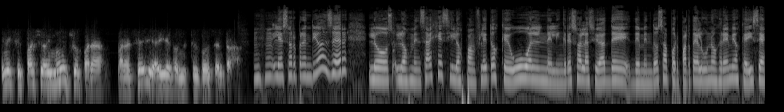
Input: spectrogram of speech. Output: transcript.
en ese espacio hay mucho para, para hacer y ahí es donde estoy concentrado. ¿Le sorprendió ayer los, los mensajes y los panfletos que hubo en el ingreso a la ciudad de, Mendoza por parte de algunos gremios que dice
